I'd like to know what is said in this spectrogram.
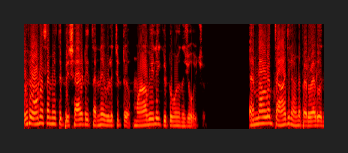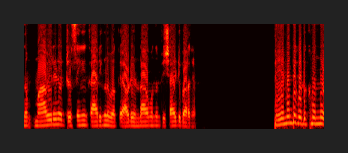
ഒരു ഓണ സമയത്ത് പിഷാരടി തന്നെ വിളിച്ചിട്ട് മാവേലി കിട്ടുമോ എന്ന് ചോദിച്ചു. എറണാകുളം താജിലാണ് പരിപാടിയെന്നും മാവേലിയുടെ ഡ്രസ്സിങ്ങും കാര്യങ്ങളും ഒക്കെ അവിടെ ഉണ്ടാകുമെന്നും പിഷാരടി പറഞ്ഞു. പേയ്മെന്റ് കൊടുക്കുമെന്ന്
